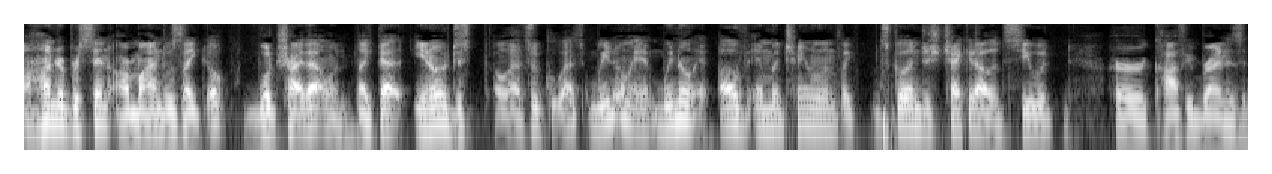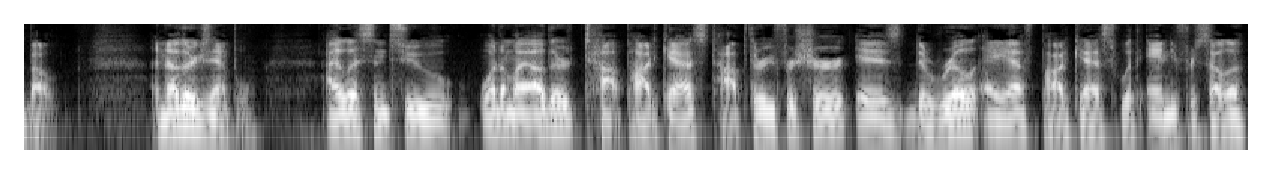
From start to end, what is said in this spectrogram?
100% our mind was like, oh, we'll try that one. Like that, you know, just, oh, that's, cool that's we know, we know of Emma Chamberlain. Like, let's go ahead and just check it out. Let's see what her coffee brand is about. Another example, I listened to one of my other top podcasts, top three for sure, is the Real AF podcast with Andy Frisella.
